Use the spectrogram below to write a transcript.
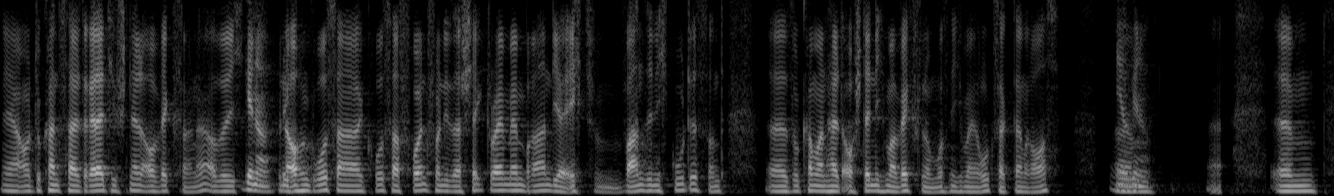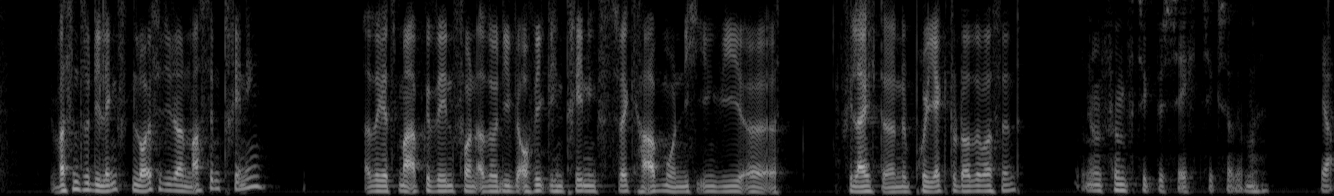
Ja, und du kannst halt relativ schnell auch wechseln. Ne? Also ich genau, bin richtig. auch ein großer, großer Freund von dieser Shake-Dry-Membran, die ja echt wahnsinnig gut ist. Und äh, so kann man halt auch ständig mal wechseln und muss nicht immer den Rucksack dann raus. Ja, ähm, genau. Ja. Ähm, was sind so die längsten Läufe, die du dann machst im Training? Also jetzt mal abgesehen von, also die auch wirklich einen Trainingszweck haben und nicht irgendwie äh, vielleicht äh, ein Projekt oder sowas sind? 50 bis 60, sage ich mal. Ja,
